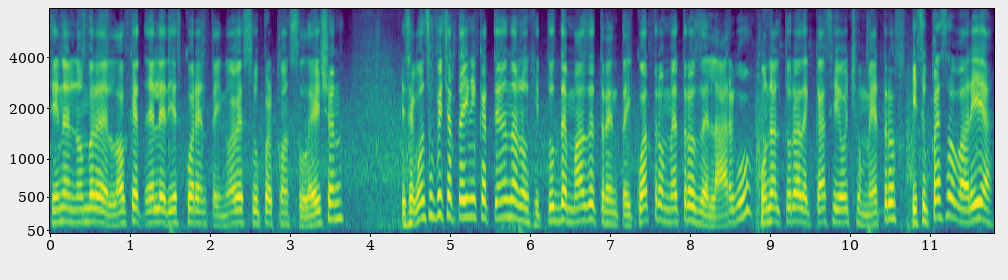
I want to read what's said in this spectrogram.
tiene el nombre de Lockheed L1049 Super Constellation. Y según su ficha técnica tiene una longitud de más de 34 metros de largo, una altura de casi 8 metros y su peso varía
